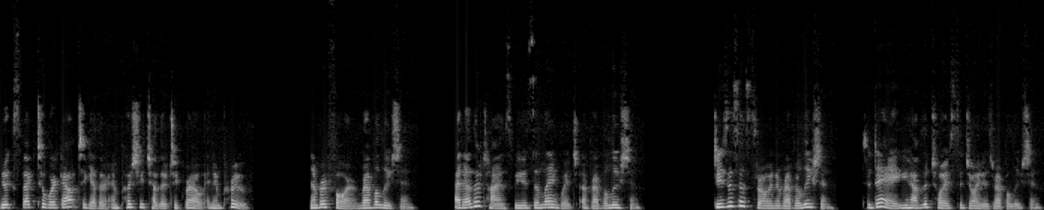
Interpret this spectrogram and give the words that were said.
You expect to work out together and push each other to grow and improve. Number four, revolution. At other times, we use the language of revolution. Jesus is throwing a revolution. Today, you have the choice to join his revolution.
